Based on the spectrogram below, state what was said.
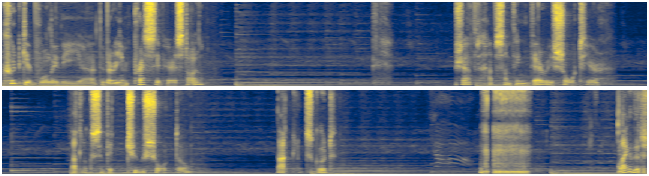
Could give Wally the uh, the very impressive hairstyle. Have something very short here. That looks a bit too short though. That looks good. I like that the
